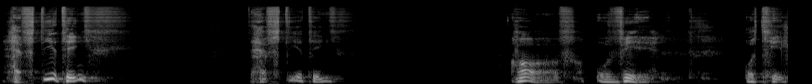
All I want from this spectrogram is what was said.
Heftige ting. Heftige ting av og ved og til.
